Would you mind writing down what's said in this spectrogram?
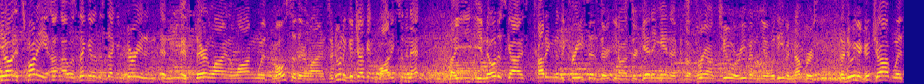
You know, it's funny. I, I was thinking in the second period, and, and, it's their line along with most of their lines. They're doing a good job getting bodies to the net. you, you, notice guys cutting to the crease as they're, you know, as they're getting in. If it's a three on two or even you know, with even numbers, they're doing a good job with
